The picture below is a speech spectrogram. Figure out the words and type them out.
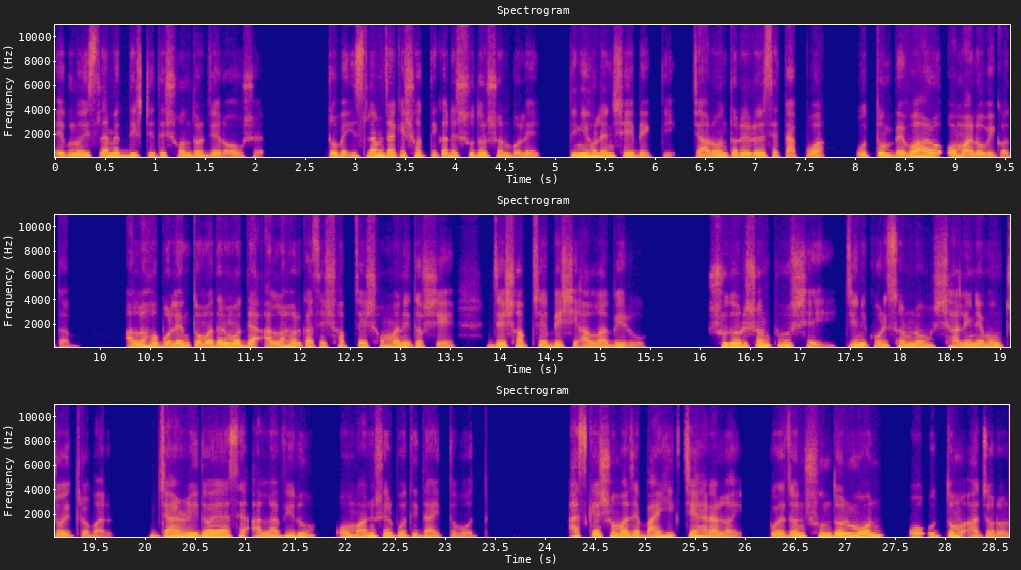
এগুলো ইসলামের দৃষ্টিতে সৌন্দর্যের অংশ। তবে ইসলাম যাকে সত্যিকারের সুদর্শন বলে, তিনি হলেন সেই ব্যক্তি, যার অন্তরে রয়েছে তাকুয়া উত্তম ব্যবহার ও মানবিকতা। আল্লাহ বলেন, তোমাদের মধ্যে আল্লাহর কাছে সবচেয়ে সম্মানিত সে যে সবচেয়ে বেশি আল্লাহ বিরু। সুদর্শন পুরুষ সেই যিনি পরিচ্ছন্ন, শালীন এবং চরিত্রবান। যার হৃদয়ে আছে আল্লাহ ভীরু ও মানুষের প্রতি দায়িত্ববোধ। আজকের সমাজে বাহ্যিক চেহারা লয় প্রয়োজন সুন্দর মন ও উত্তম আচরণ,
